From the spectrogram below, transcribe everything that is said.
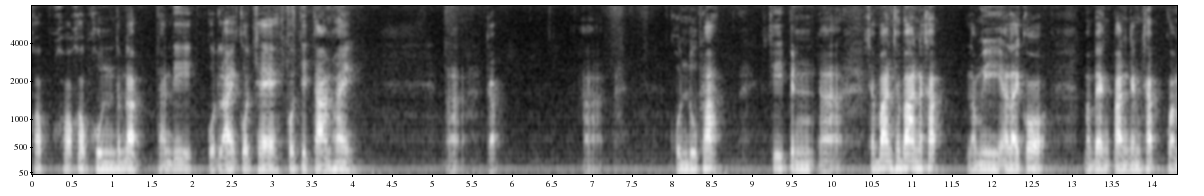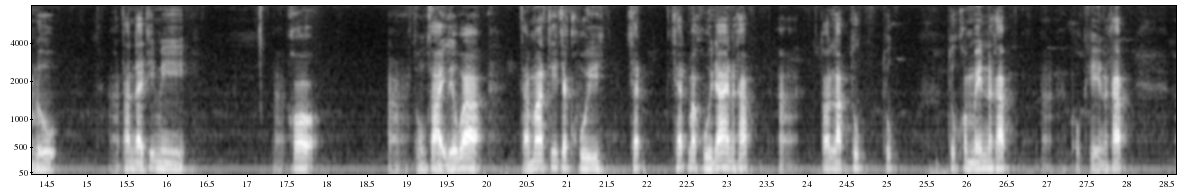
ขอบขอขอบคุณสำหรับท่านที่กดไลค์กดแชร์ กดติดตามให้กับคนดูพระที่เป็นชาวบ้านชาวบ้านนะครับ เรามีอะไรก็มาแบ่งปันกันครับ ความรู้ท่านใดที่มีข้อ สงสัยหรือว่าสามารถที่จะคุยแชทแชทมาคุยได้นะครับต้อนรับทุกทุกทุกคอมเมนต์นะครับอโอเคนะครับอ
